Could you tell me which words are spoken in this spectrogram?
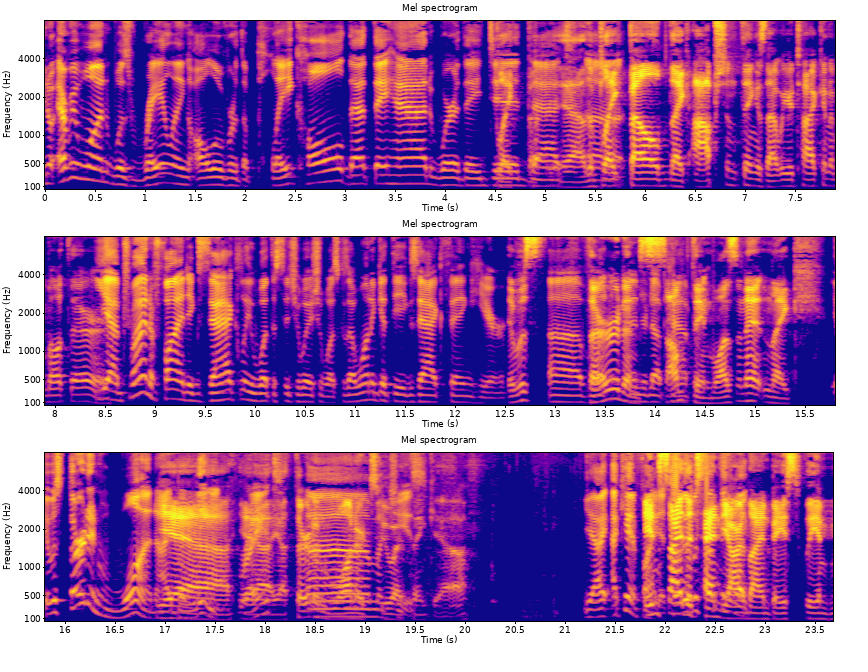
you know, everyone was railing all over the play call that they had where they did Blake that. yeah, the Blake uh, Bell like option thing. Is that what you're talking about there? Or? Yeah, I'm trying to find exactly what the situation was because I want to get the exact thing here. It was uh, third and something, happening. wasn't it? And like it was third and one. Yeah, I believe, right? Yeah, yeah, third and um, one or um, two. Geez. I think. Yeah. Yeah, I, I can't find it. inside it. the ten yard like, line, basically, and,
